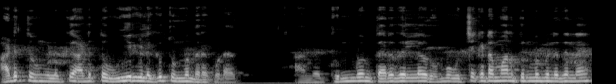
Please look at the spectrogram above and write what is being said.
அடுத்தவங்களுக்கு அடுத்த உயிர்களுக்கு துன்பம் தரக்கூடாது. அந்த துன்பம் தருதல்ல ரொம்ப உச்சக்கட்டமான துன்பம் என்னது என்ன?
